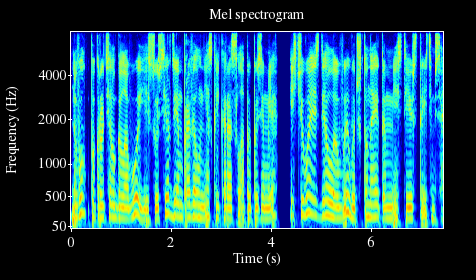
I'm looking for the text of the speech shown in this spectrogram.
Волк покрутил головой и с усердием провел несколько раз лапой по земле, из чего я сделала вывод, что на этом месте и встретимся.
